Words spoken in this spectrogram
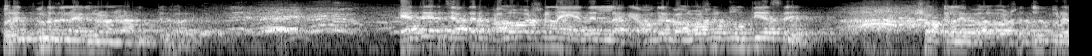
ফরিদপুরে যেন এগুলো না ঢুকতে পারে। এদের যাদের ভালোবাসা নাই, এদের লাগে। আমাদের ভালোবাসার কমতি আছে? সকালে ভালোবাসা, দুপুরে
